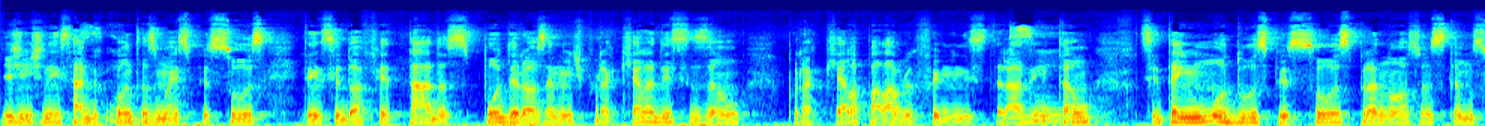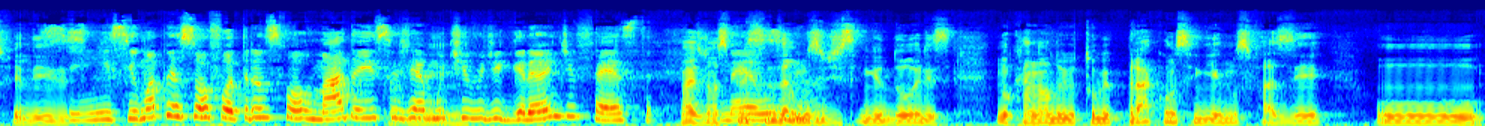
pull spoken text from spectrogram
e a gente nem sabe Sim. quantas mais pessoas têm sido afetadas poderosamente por aquela decisão, por aquela palavra que foi ministrada. Sim. Então, se tem uma ou duas pessoas, para nós nós estamos felizes. Sim, e se uma pessoa for transformada, isso Amém. já é motivo de grande festa. Mas nós né? precisamos de seguidores no canal do YouTube para conseguirmos fazer o,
